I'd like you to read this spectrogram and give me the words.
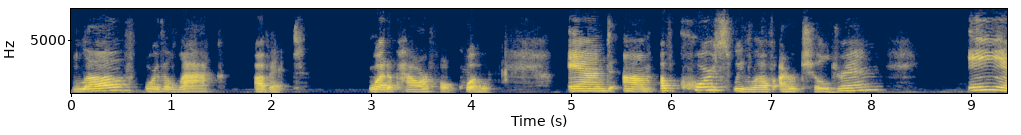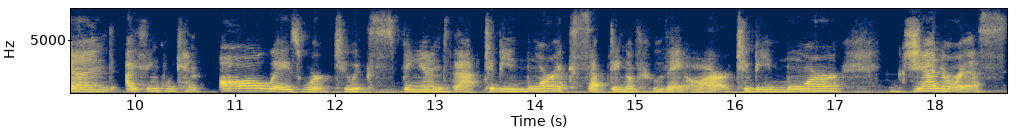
Love or the lack of it." What a powerful quote. And um, of course, we love our children and I think we can always work to expand that, to be more accepting of who they are, to be more generous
